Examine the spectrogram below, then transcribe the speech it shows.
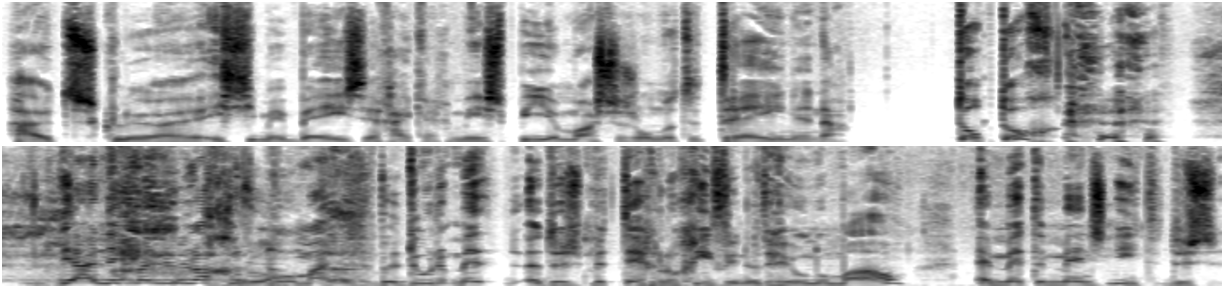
huidskleur, is hij mee bezig. Hij krijgt meer spiermassa zonder te trainen. Nou, top toch? ja, nee, maar nu lachen we om. Maar we doen het met, dus met technologie vinden we het heel normaal. En met de mens niet. Dus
